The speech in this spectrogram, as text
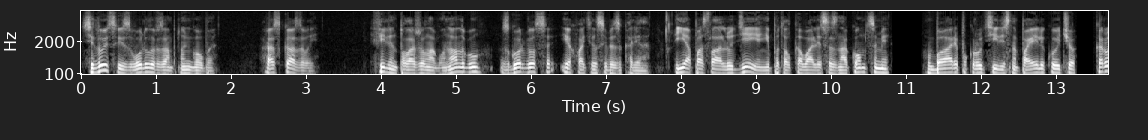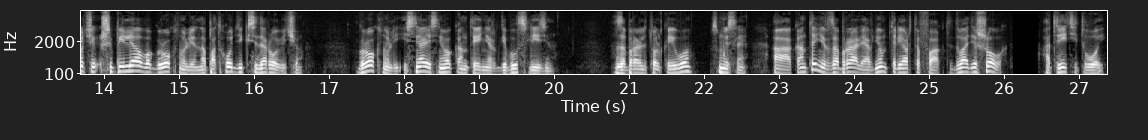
Седой соизволил разомкнуть губы. «Рассказывай». Филин положил ногу на ногу, сгорбился и охватил себя за колено. «Я послал людей, они потолковали со знакомцами, в баре покрутились, напоили кое-что. Короче, Шепелявого грохнули на подходе к Сидоровичу. Грохнули и сняли с него контейнер, где был слизин. Забрали только его? В смысле? А, контейнер забрали, а в нем три артефакта. Два дешевых, а третий твой.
